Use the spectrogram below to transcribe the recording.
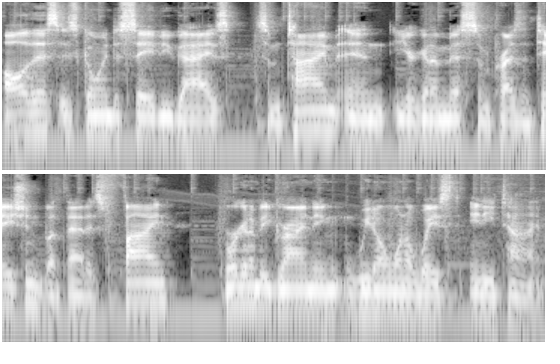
All this is going to save you guys some time and you're going to miss some presentation, but that is fine. We're going to be grinding. We don't want to waste any time.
